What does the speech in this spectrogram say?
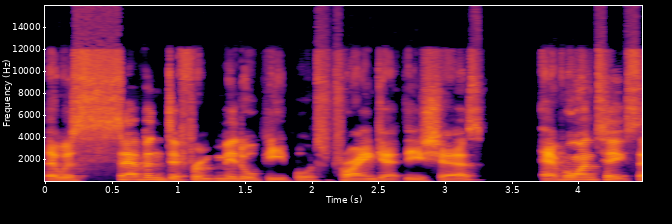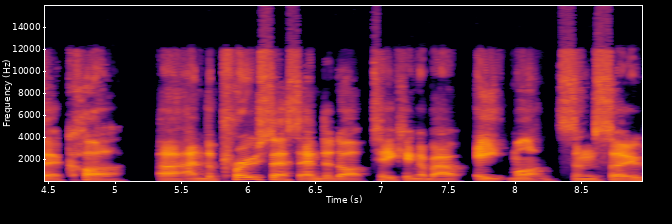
There was seven different middle people to try and get these shares. Everyone takes their cut uh, and the process ended up taking about eight months. And so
